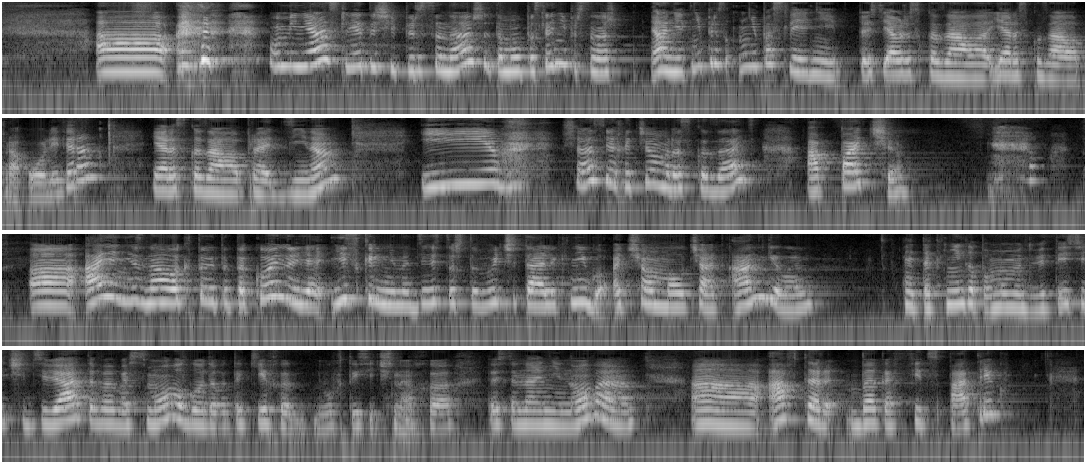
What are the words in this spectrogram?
А, у меня следующий персонаж, это мой последний персонаж. А, нет, не, не последний. То есть я уже сказала, я рассказала про Оливера, я рассказала про Дина. И сейчас я хочу вам рассказать о Патче. А, Аня не знала, кто это такой, но я искренне надеюсь, что вы читали книгу «О чем молчат ангелы». Эта книга, по-моему, 2009-2008 года, вот таких 2000-х. То есть она не новая. А, автор Бека Фицпатрик.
